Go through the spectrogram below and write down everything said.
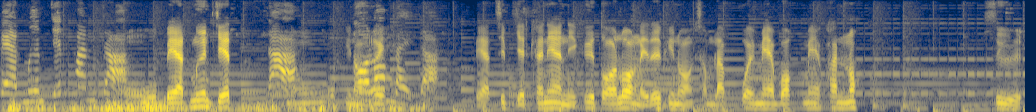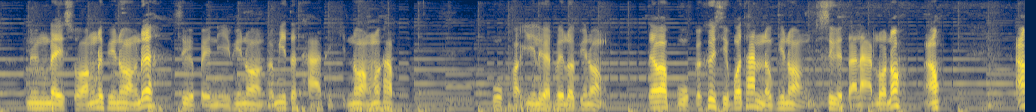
แปดหมื่นเจ็ดพันจ้าโอ้แปดหมื่นเจ็ดจ้าพี่ต่น้อองรเลอยงได้จ้าแปดสิบเจ็ดคะแนนนี่คือต่อร่องในเด้อพี่น้องสำหรับกล้วยแม่บอกแม่พันธุ์เนาะซื้อ หนึ่งได้สองเด้อพี่น้องเด้อซื้อไปนี่พี่น้องก็มีแตะถาถึงกินน้องเนาะครับปลูกผักอีเลือดไว้เลยพี่น้อง แต่ว่าปลูกก็คือสิบ่ทันเนาะพี่น้องซื้อตลาดรถเนาะเอาเอา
